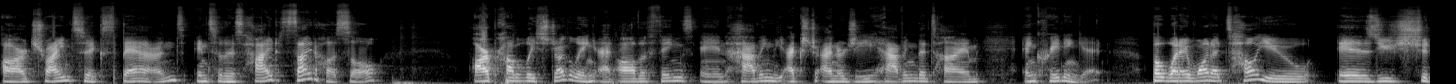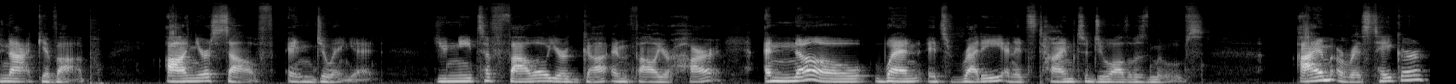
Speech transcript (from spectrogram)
are trying to expand into this side hustle are probably struggling at all the things in having the extra energy, having the time, and creating it. But what I want to tell you is you should not give up on yourself in doing it. You need to follow your gut and follow your heart and know when it's ready and it's time to do all those moves. I'm a risk taker,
